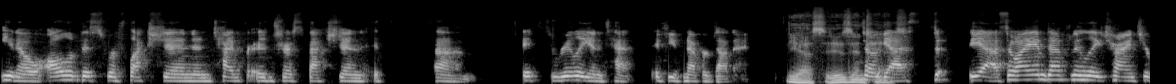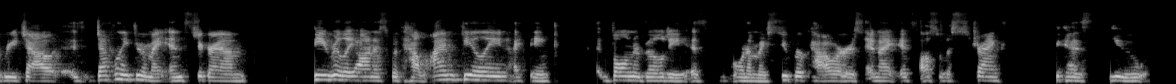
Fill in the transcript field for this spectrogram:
you know all of this reflection and time for introspection it's um it's really intense if you've never done it. Yes it is intense. so yes yeah so i am definitely trying to reach out definitely through my instagram be really honest with how i'm feeling. I think vulnerability is one of my superpowers and i it's also a strength because you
